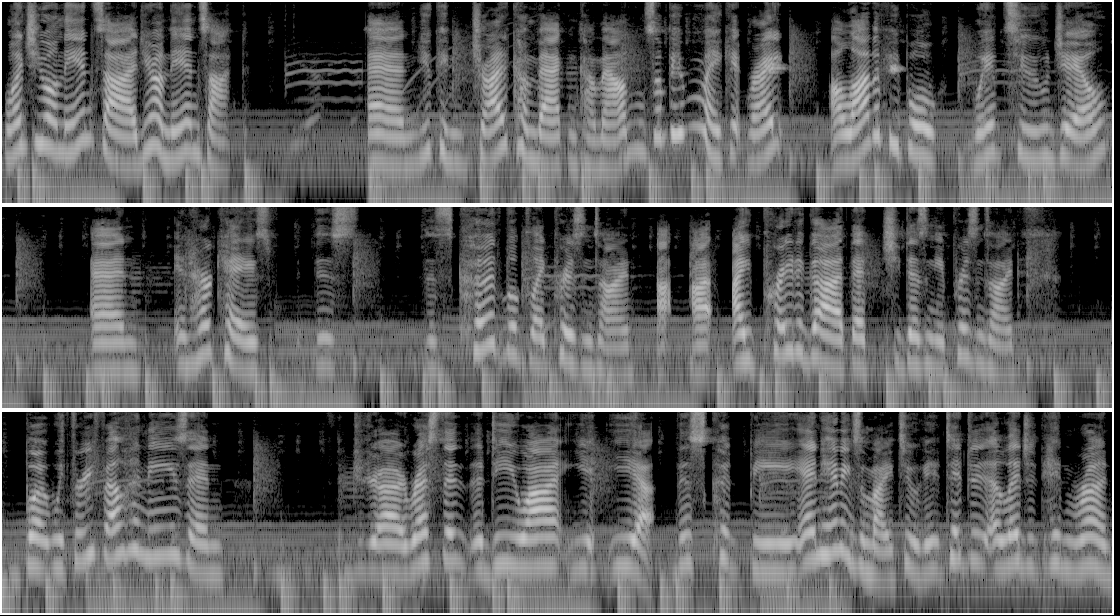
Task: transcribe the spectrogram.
once you're on the inside, you're on the inside and you can try to come back and come out and some people make it right a lot of people went to jail and in her case this this could look like prison time i i, I pray to god that she doesn't get prison time but with three felonies and uh, arrested a dui y- yeah this could be and hitting somebody too attempted alleged hit and run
